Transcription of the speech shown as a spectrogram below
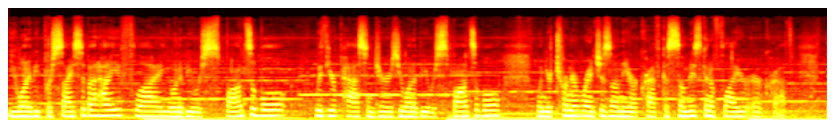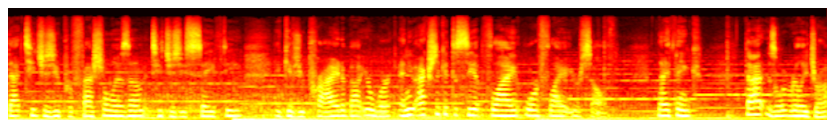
You want to be precise about how you fly, you want to be responsible with your passengers. You want to be responsible when you're turning wrenches on the aircraft because somebody's going to fly your aircraft. That teaches you professionalism, it teaches you safety, it gives you pride about your work, and you actually get to see it fly or fly it yourself. And I think that is what really draw,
